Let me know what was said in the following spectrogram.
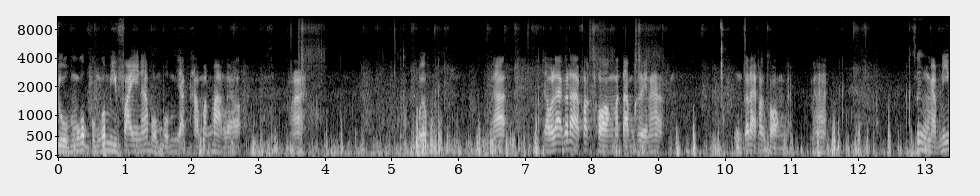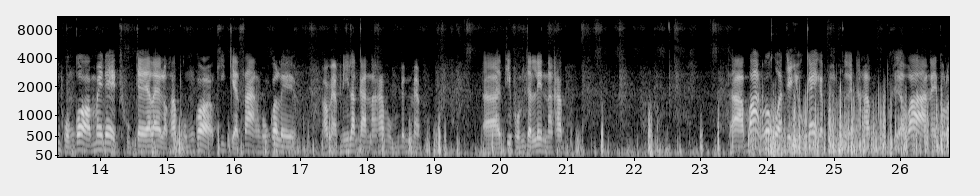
จู่ๆผมก็ผมก็มีไฟนะผมผมอยากทำมาก ๆ แล้วมาปึ๊บนะฮะอย่างแรกก็ได้ฟักทองมาตามเคยนะฮะผมก็ได้ฟักทองแบบนะฮะซึ่งแบบนี้ผมก็ไม่ได้ถูกใจอะไรหรอกครับ ผมก็ขี้เกียจสร้างผมก็เลยเอาแบบนี้ละกันนะครับ ผมเป็นแบบที่ผมจะเล่นนะครับบ้านก็ควรจะอยู่ใกล้กับจุดเกิดนะครับ เผื่อว่าในโทร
